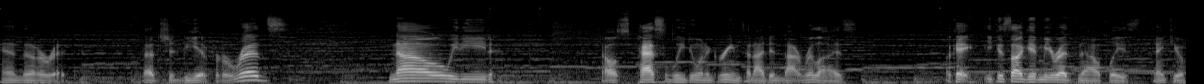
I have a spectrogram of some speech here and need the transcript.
And another red. That should be it for the reds. Now we need... I was passively doing the greens and I did not realize. Okay, you can start giving me reds now, please. Thank you.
